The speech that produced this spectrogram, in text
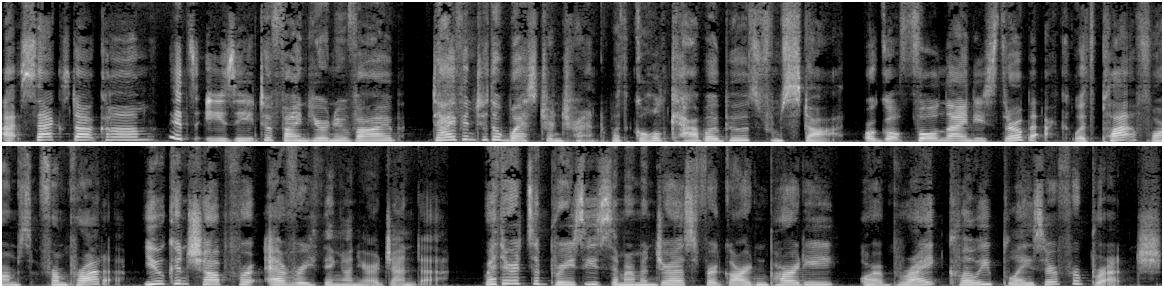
At Saks.com, it's easy to find your new vibe. Dive into the Western trend with gold cowboy boots from Stott, or go full 90s throwback with platforms from Prada. You can shop for everything on your agenda, whether it's a breezy Zimmermann dress for a garden party or a bright Chloe blazer for brunch.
